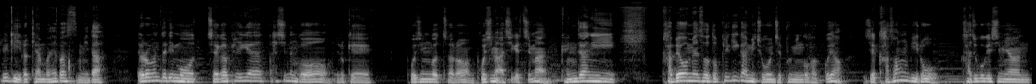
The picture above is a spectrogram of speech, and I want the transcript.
필기 이렇게 한번 해봤습니다. 여러분들이 뭐 제가 필기 하시는 거 이렇게 보신 것처럼 보시면 아시겠지만 굉장히 가벼우면서도 필기감이 좋은 제품인 것 같고요. 이제 가성비로 가지고 계시면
